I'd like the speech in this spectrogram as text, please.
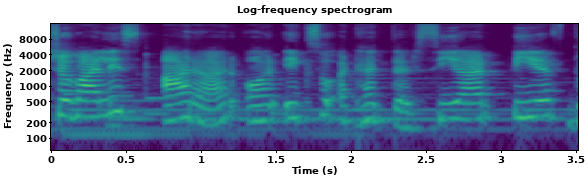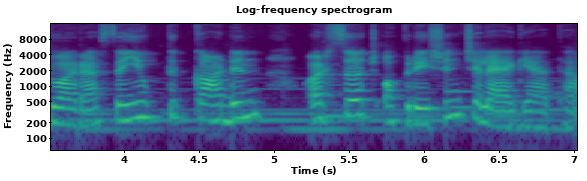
चौवालीस आरआर और 178 सीआरपीएफ द्वारा संयुक्त कार्डन और सर्च ऑपरेशन चलाया गया था।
